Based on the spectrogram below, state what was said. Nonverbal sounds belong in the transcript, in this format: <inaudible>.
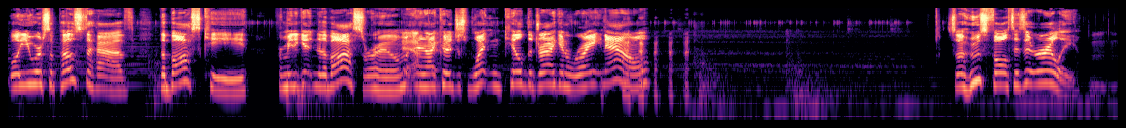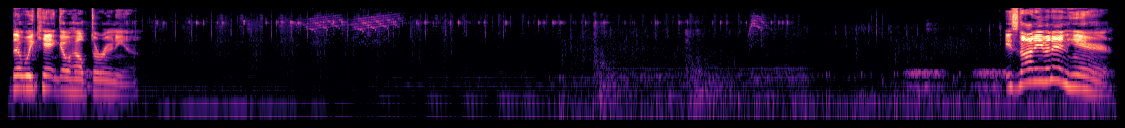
well, you were supposed to have the boss key for me to get into the boss room, yeah, and I could have just went and killed the dragon right now. <laughs> so whose fault is it really mm -hmm. that we can't go help Darunia? He's not even in here.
